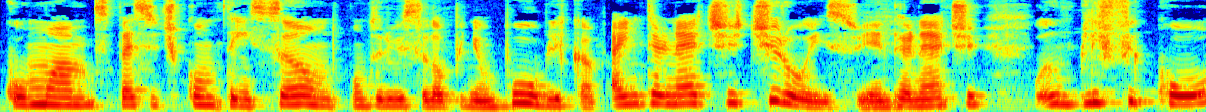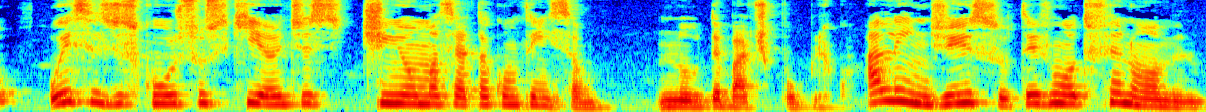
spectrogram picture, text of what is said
com uma espécie de contenção do ponto de vista da opinião pública. A internet tirou isso e a internet amplificou esses discursos que antes tinham uma certa contenção no debate público. Além disso, teve um outro fenômeno.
